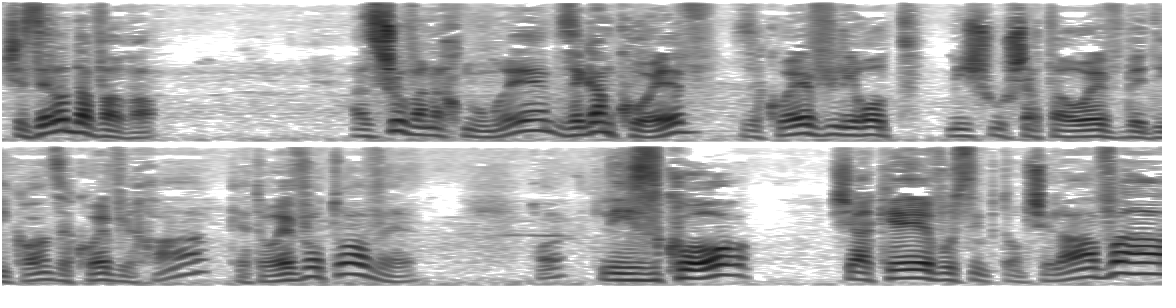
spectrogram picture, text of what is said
שזה לא דבר רע. אז שוב אנחנו אומרים, זה גם כואב, זה כואב לראות מישהו שאתה אוהב בדיכאון, זה כואב לך, כי אתה אוהב אותו, ו... נכון? שהכאב הוא סימפטום של אהבה,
